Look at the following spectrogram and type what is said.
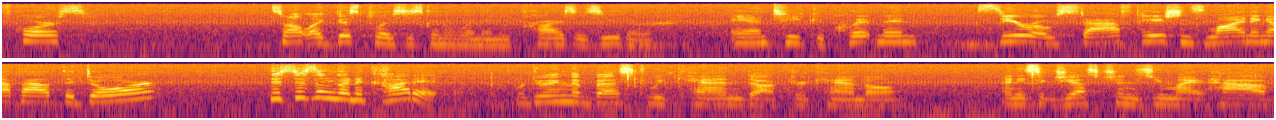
Of course, it's not like this place is going to win any prizes either. Antique equipment, zero staff, patients lining up out the door. This isn't going to cut it. We're doing the best we can, Dr. Kandel. Any suggestions you might have,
